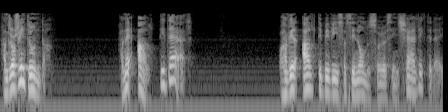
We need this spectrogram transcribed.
Han drar sig inte undan. Han är alltid där. Och han vill alltid bevisa sin omsorg och sin kärlek till dig.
